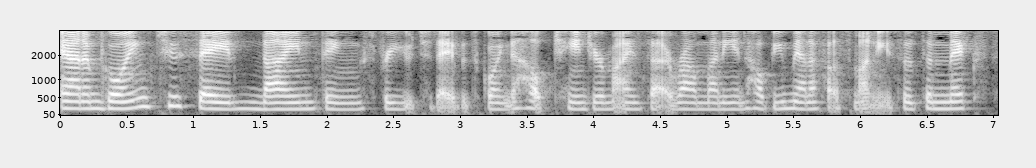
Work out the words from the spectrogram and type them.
And I'm going to say nine things for you today that's going to help change your mindset around money and help you manifest money. So it's a mix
